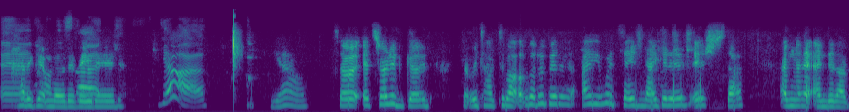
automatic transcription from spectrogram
And how to get that- motivated Yeah. yeah so it started good that we talked about a little bit of i would say negative-ish stuff and then it ended up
